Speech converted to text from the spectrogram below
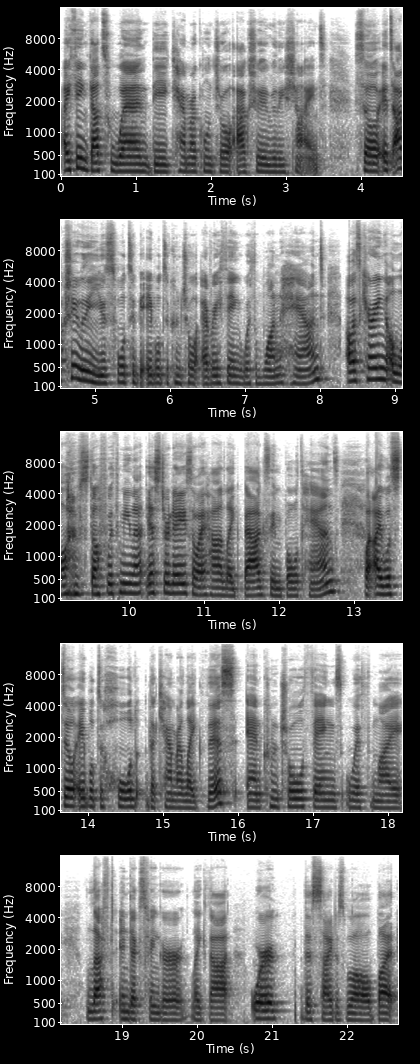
I think that's when the camera control actually really shines. So it's actually really useful to be able to control everything with one hand. I was carrying a lot of stuff with me yesterday, so I had like bags in both hands, but I was still able to hold the camera like this and control things with my left index finger like that, or this side as well. But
